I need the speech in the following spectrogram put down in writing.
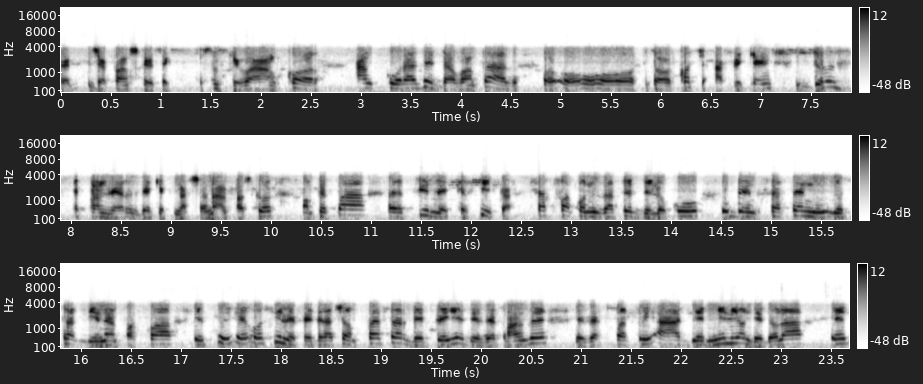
je pense que c'est quelque chose qui va encore encourager davantage aux, coachs africains de prendre leurs équipes nationales parce qu'on ne peut pas euh, suivre les critiques. Chaque fois qu'on nous appelle des locaux ou bien certains nous, nous traitent de n'importe quoi, et, aussi les fédérations préfèrent de payer des étrangers, des expatriés à des millions de dollars et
